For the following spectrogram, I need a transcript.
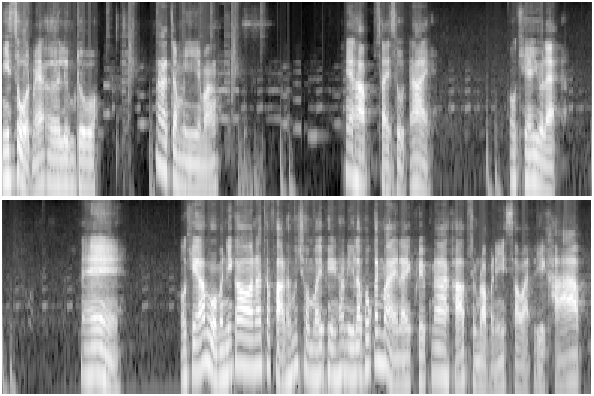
มีสูตรไหมเออลืมดู น่าจะมีมั้ง เนี่ยครับใส่สูตรได้ โอเคอยู่แหละนี่โอเคครับผมวันนี้ก็น่าจะฝากท่านผู้ชมไว้เพียงเท่านี้แล้วพบกันใหม่ในคลิปหน้าครับสำหรับวันนี้สวัสดีครับ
